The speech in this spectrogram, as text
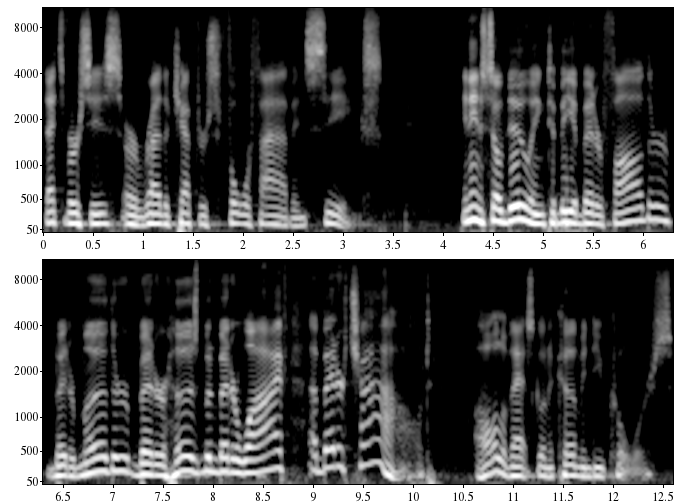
That's verses, or rather chapters 4, 5, and 6. And in so doing, to be a better father, better mother, better husband, better wife, a better child. All of that's going to come in due course.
